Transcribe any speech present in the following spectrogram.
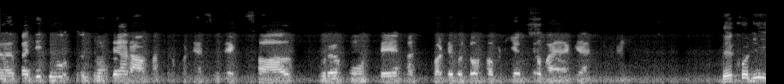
ਅਹ ਭਾਜੀ ਜੋ ਅਯੋਧਿਆ ਰਾਮ ਮੰਦਿਰ ਬਣਿਆ ਸੀ ਉਹਦੇ ਇੱਕ ਸਾਲ ਪੂਰੇ ਹੋਣ ਤੇ ਅੱਜ ਤੁਹਾਡੇ ਵੱਲੋਂ ਹਵਨੀਅਤ ਕਰਵਾਇਆ ਗਿਆ ਦੇਖੋ ਜੀ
